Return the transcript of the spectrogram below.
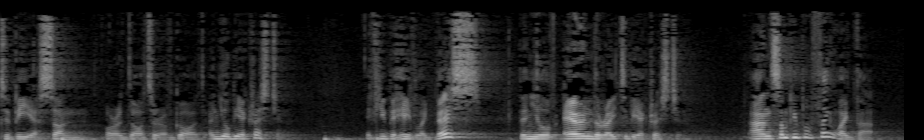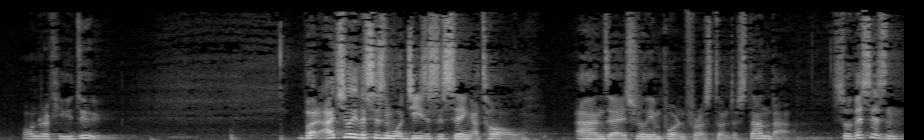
to be a son or a daughter of God, and you'll be a Christian. If you behave like this, then you'll have earned the right to be a Christian. And some people think like that. I wonder if you do. But actually, this isn't what Jesus is saying at all. And uh, it's really important for us to understand that. So, this isn't,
